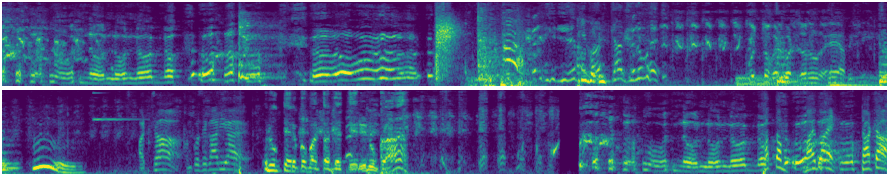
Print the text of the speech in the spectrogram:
no, no, no, no. ये क्या जुलूम है कुछ तो गड़बड़ जरूर है अभी अच्छा हमको सिखा दिया है रुक तेरे को बता दे तेरी रुका no no no no bye bye tata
